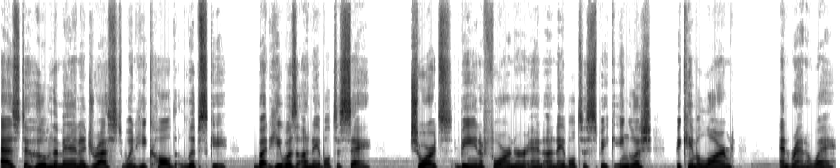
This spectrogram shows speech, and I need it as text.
as to whom the man addressed when he called Lipsky, but he was unable to say. Schwartz, being a foreigner and unable to speak English, became alarmed and ran away.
